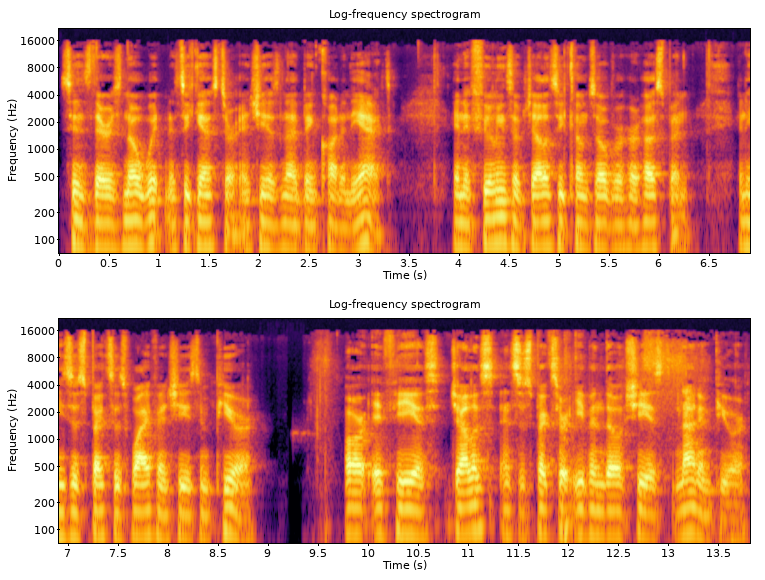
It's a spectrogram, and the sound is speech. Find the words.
since there is no witness against her, and she has not been caught in the act, and if feelings of jealousy comes over her husband, and he suspects his wife and she is impure, or if he is jealous and suspects her even though she is not impure,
